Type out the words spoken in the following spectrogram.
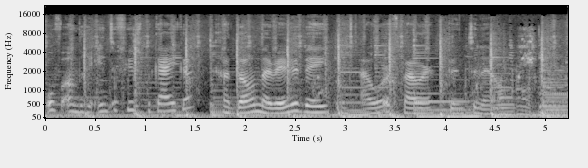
of andere interviews bekijken? Ga dan naar www.hourofpower.nl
